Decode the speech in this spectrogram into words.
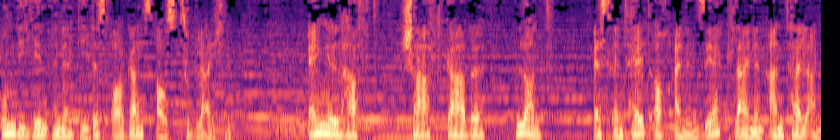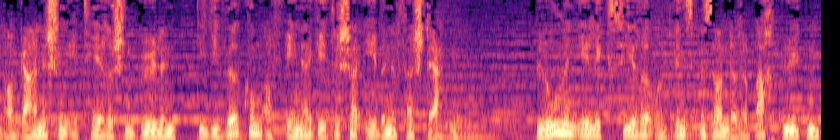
um die Yin-Energie des Organs auszugleichen. Engelhaft, Schafgabe, blond. Es enthält auch einen sehr kleinen Anteil an organischen ätherischen Ölen, die die Wirkung auf energetischer Ebene verstärken. Blumenelixiere und insbesondere Bachblüten,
